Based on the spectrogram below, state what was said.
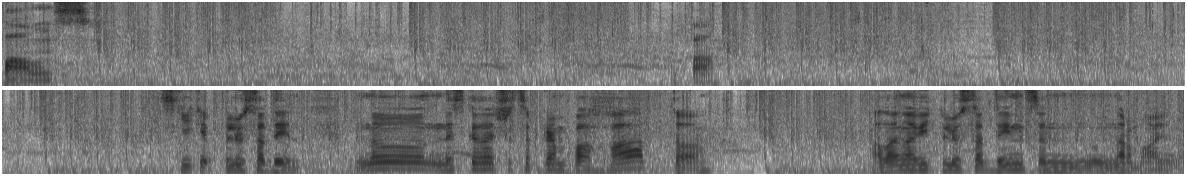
Баунс. Опа. Скільки? Плюс один. Ну, не сказати, що це прям багато. Але навіть плюс один це ну, нормально.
